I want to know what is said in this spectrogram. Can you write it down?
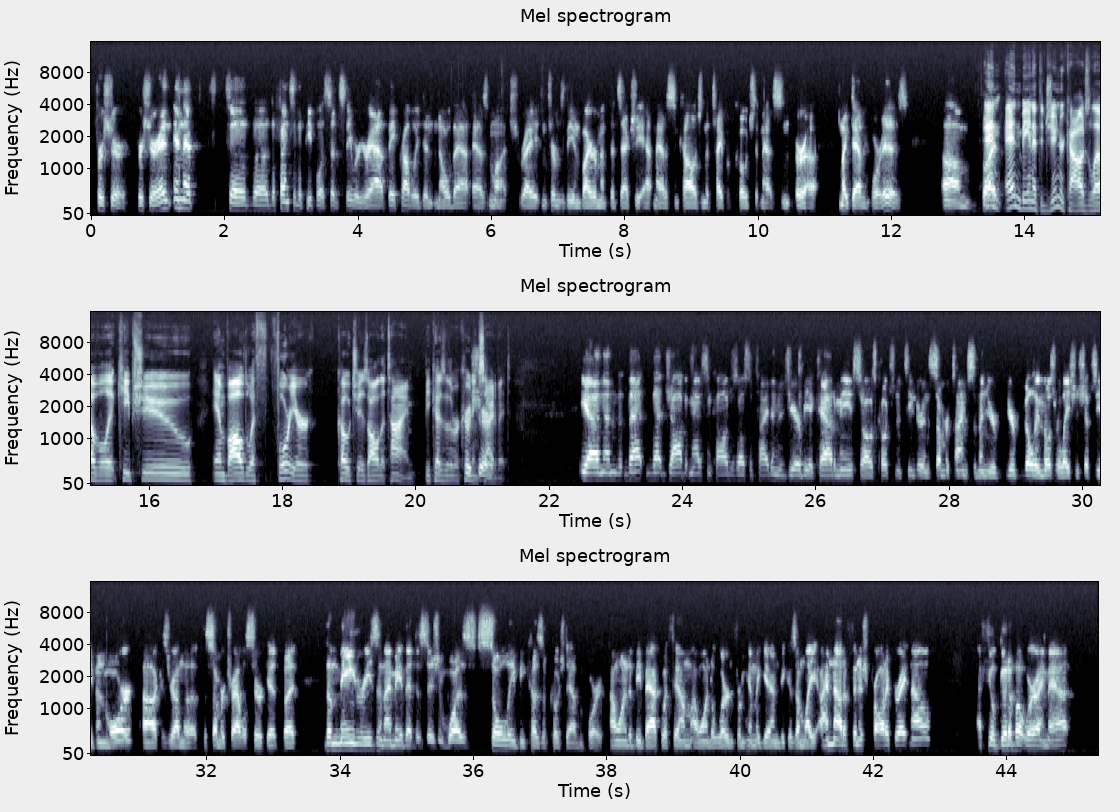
For sure, for sure, and and that to the defense of the people that said stay where you're at, they probably didn't know that as much, right? In terms of the environment that's actually at Madison College and the type of coach that Madison or uh, Mike Davenport is. Um, but and and being at the junior college level, it keeps you involved with four year coaches all the time because of the recruiting sure. side of it. Yeah, and then that that job at Madison College is also tied into GRB Academy. So I was coaching a team during the summertime. So then you're you're building those relationships even more because uh, you're on the the summer travel circuit. But the main reason I made that decision was solely because of Coach Davenport. I wanted to be back with him. I wanted to learn from him again because I'm like I'm not a finished product right now. I feel good about where I'm at,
